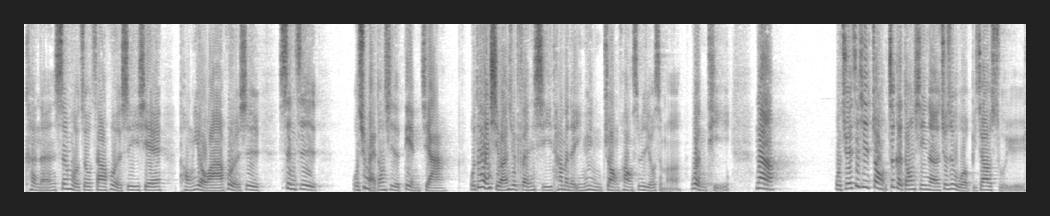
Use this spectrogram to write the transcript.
可能生活周遭或者是一些。朋友啊，或者是甚至我去买东西的店家，我都很喜欢去分析他们的营运状况是不是有什么问题。那我觉得这些状这个东西呢，就是我比较属于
